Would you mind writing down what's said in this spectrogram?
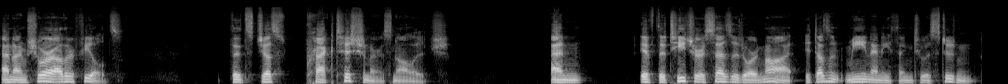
and I'm sure other fields that's just practitioner's knowledge. And if the teacher says it or not, it doesn't mean anything to a student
